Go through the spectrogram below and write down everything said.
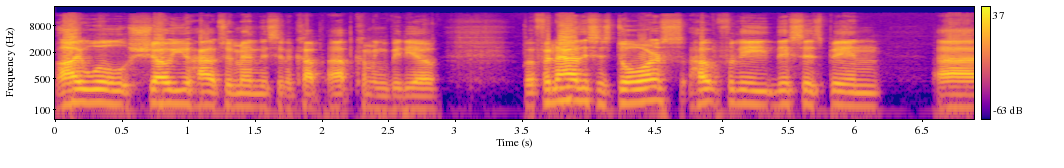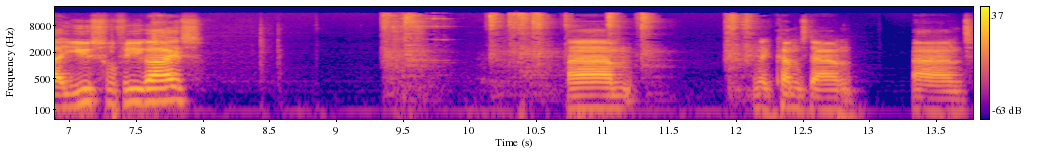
I will show you how to amend this in a upcoming video. But for now, this is doors. Hopefully, this has been uh, useful for you guys. Um, and it comes down and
